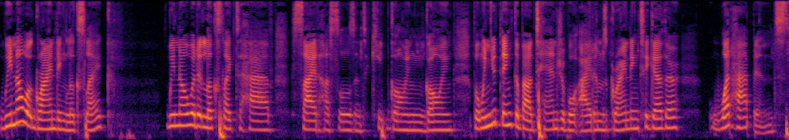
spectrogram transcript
we know what grinding looks like. We know what it looks like to have side hustles and to keep going and going. But when you think about tangible items grinding together, what happens?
